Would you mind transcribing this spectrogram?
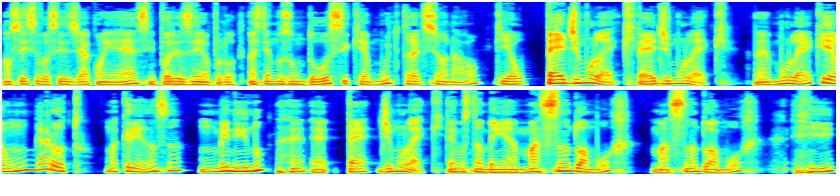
Não sei se vocês já conhecem. Por exemplo, nós temos um doce que é muito tradicional, que é o pé de moleque. Pé de moleque. Né? Moleque é um garoto, uma criança, um menino, né? é pé de moleque. Temos também a maçã do amor. Maçã do amor e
